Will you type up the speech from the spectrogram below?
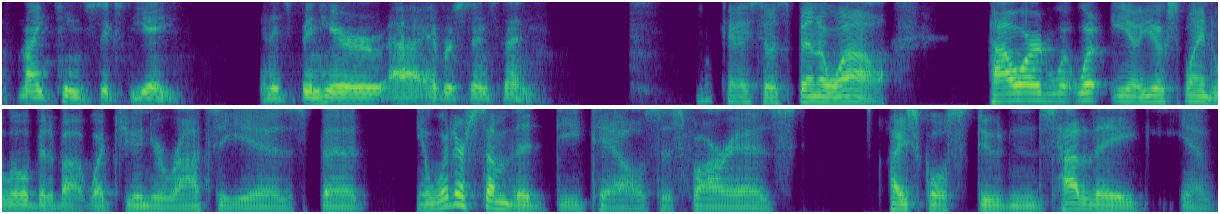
of 1968, and it's been here uh, ever since then. Okay, so it's been a while. Howard, what, what you know, you explained a little bit about what Junior ROTC is, but you know, what are some of the details as far as high school students? How do they, you know,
